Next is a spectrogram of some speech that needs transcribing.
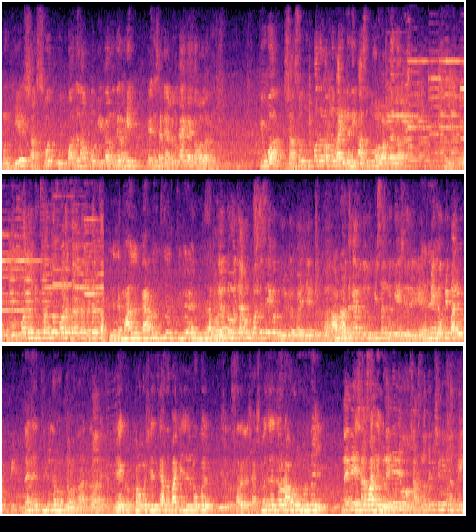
मग हे शाश्वत उत्पादन आपलं पिकामध्ये राहील याच्यासाठी आपल्याला काय काय करावं लागेल? किंवा शाश्वत उत्पादन आपलं राहिलं नाही असं तुम्हाला वाटतं का? उत्पादन दिवसांदिवस वाढत चाललं घटत चाललं म्हणजे माझं कारण नेमकं म्हणजे आपण कोणत्याच एका भूमिकेवर पाहिजे एक तर हा ना. आता काय म्हणतो विसंगती अशी झालेली आहे नाही, नाही. पीक आपली पारे पीक- नाही नाही तुम्ही हा. हे खरोखर शेती आता बाकीचे लोक शासनाच्या याच्यावर अवलंबून नाही नाही नाही त्यांचं शासन- वाढलेलं. नाही नाही नाही, हो शासनाचा विषय नाही म्हणत नाही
